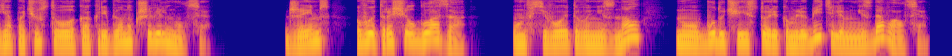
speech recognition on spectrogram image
Я почувствовала, как ребенок шевельнулся. Джеймс вытращил глаза. Он всего этого не знал — но, будучи историком-любителем, не сдавался.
